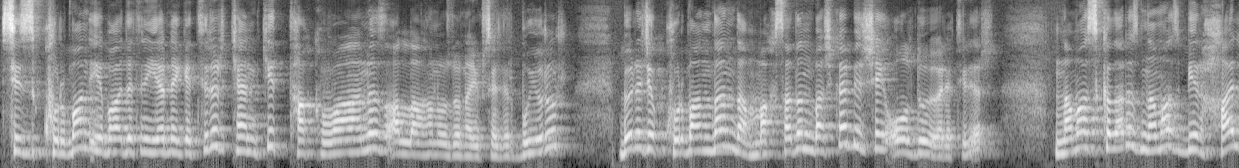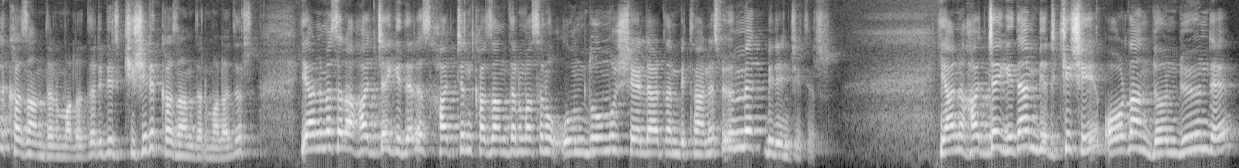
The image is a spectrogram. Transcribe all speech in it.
siz kurban ibadetini yerine getirirken ki takvanız Allah'ın huzuruna yükselir buyurur. Böylece kurbandan da maksadın başka bir şey olduğu öğretilir. Namaz kılarız. Namaz bir hal kazandırmalıdır. Bir kişilik kazandırmalıdır. Yani mesela hacca gideriz. Haccın kazandırmasını umduğumuz şeylerden bir tanesi ümmet bilincidir. Yani hacca giden bir kişi oradan döndüğünde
